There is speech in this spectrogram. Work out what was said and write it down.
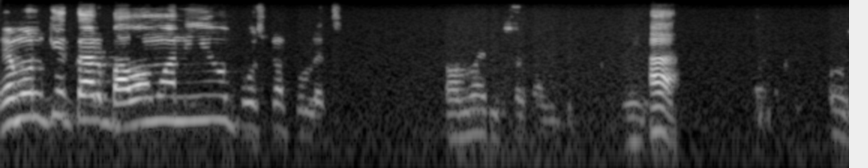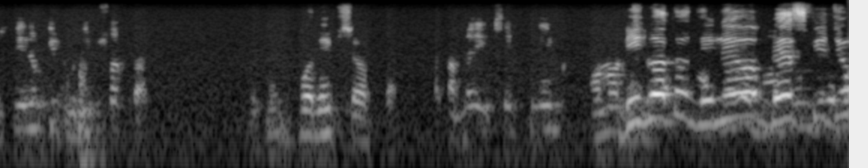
এমনকি তার বাবা মা নিয়েও প্রশ্ন তুলেছে। হ্যাঁ। বিগত দিনেও বেশ কিছু,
